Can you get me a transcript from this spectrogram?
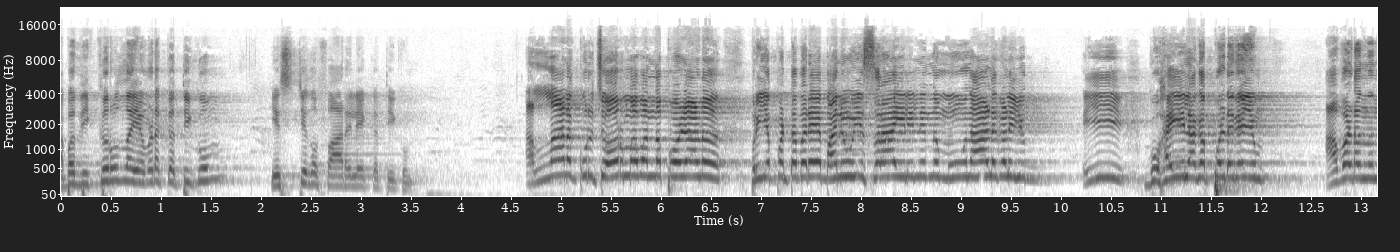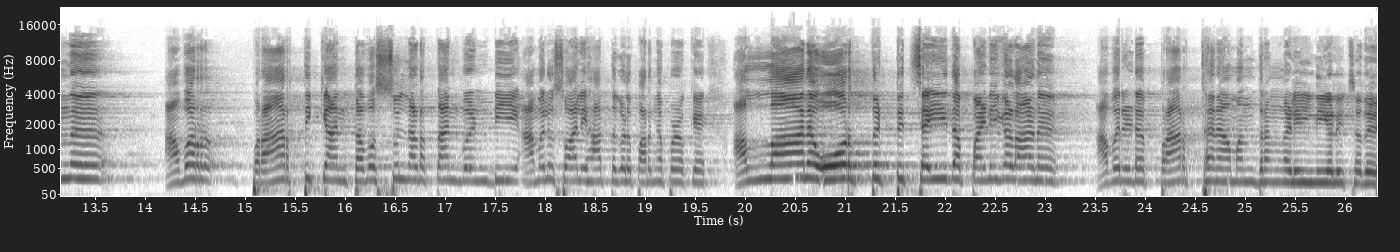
അപ്പൊ ദിക്റുള്ള എവിടേക്ക് എത്തിക്കും? ഇസ്തിഗ്ഫാറിലേക്ക് എത്തിക്കും. അള്ളാനെ കുറിച്ച് ഓർമ്മ വന്നപ്പോഴാണ് പ്രിയപ്പെട്ടവരെ ബനു ഇസ്രായേലിൽ നിന്ന് മൂന്നാളുകൾ ഈ ഗുഹയിൽ അകപ്പെടുകയും അവിടെ നിന്ന് അവർ പ്രാർത്ഥിക്കാൻ തവസ്സുൽ നടത്താൻ വേണ്ടി അമലു സ്വാലിഹാത്തുകൾ പറഞ്ഞപ്പോഴൊക്കെ അള്ളാനെ ഓർത്തിട്ട് ചെയ്ത പണികളാണ് അവരുടെ പ്രാർത്ഥനാ മന്ത്രങ്ങളിൽ നിയലിച്ചത്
